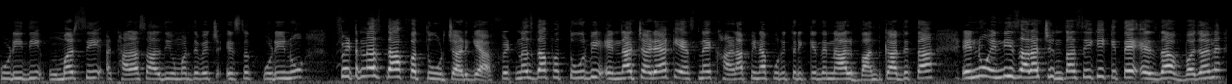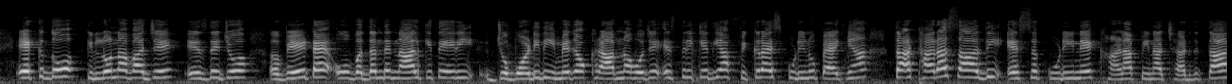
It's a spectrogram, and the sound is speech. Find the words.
ਕੁੜੀ ਦੀ ਉਮਰ ਸੀ। 18 ਸਾਲ ਦੀ ਉਮਰ ਦੇ ਵਿੱਚ ਇਸ ਕੁੜੀ ਨੂੰ ਫਿਟਨੈਸ ਦਾ ਫਤੂਰ ਚੜ ਗਿਆ। ਫਿਟਨੈਸ ਦਾ ਫਤੂਰ ਵੀ ਇੰਨਾ ਚੜਿਆ ਕਿ ਇਸਨੇ ਖਾਣਾ ਪੀਣਾ ਪੂਰੀ ਤਰੀਕੇ ਦੇ ਨਾਲ ਬੰਦ ਕਰ ਦਿੱਤਾ। ਇਹਨੂੰ ਇੰਨੀ ਜ਼ਿਆਦਾ ਚਿੰਤਾ ਸੀ ਕਿ ਕਿਤੇ ਇਸ ਦਾ ਵਜ਼ਨ 1-2 ਕਿਲੋ ਨਾ ਵਾਜੇ, ਇਸ ਦੇ ਜੋ weight ਹੈ, ਉਹ ਵਧਣ ਦੇ ਨਾਲ ਕਿਤੇ ਇਹਦੀ ਜੋ ਬੋਡੀ ਦੀ ਇਮੇਜ ਆ, ਉਹ ਖਰਾਬ ਨਾ ਹੋ ਜਾਏ ਇਸ ਤਰੀਕੇ ਦੀਆਂ ਫਿਕਰਾਂ ਇਸ ਕੁੜੀ ਨੂੰ ਪੈ ਗਈਆਂ, ਤਾਂ 18 ਸਾਲ ਦੀ ਇਸ ਕੁੜੀ ਨੇ ਖਾਣਾ ਪੀਣਾ ਛੱਡ ਦਿੱਤਾ।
